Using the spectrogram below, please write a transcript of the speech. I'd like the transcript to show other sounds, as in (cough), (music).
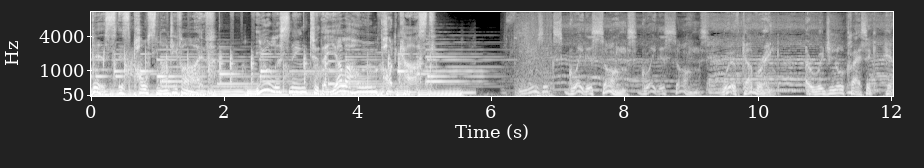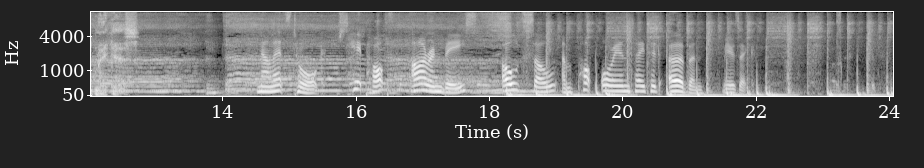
This is Pulse 95. You're listening to the Yalla Home Podcast. Music's greatest songs, greatest songs, worth covering. Original classic hitmakers. Now let's talk hip hop, R&B, old soul and pop orientated urban music.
